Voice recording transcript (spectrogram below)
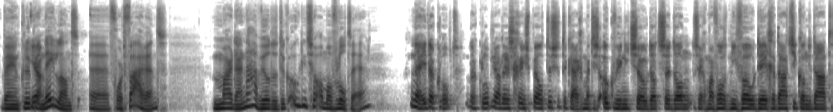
bij een club Ja. in Nederland voortvarend. Maar daarna wilde het natuurlijk ook niet zo allemaal vlot, hè? Nee, dat klopt. Dat klopt. Ja, er is geen spel tussen te krijgen. Maar het is ook weer niet zo dat ze dan, zeg maar, van het niveau degradatiekandidaat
